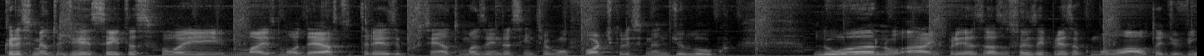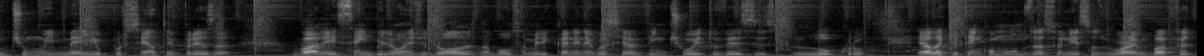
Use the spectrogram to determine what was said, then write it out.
o crescimento de receitas foi mais modesto, 13%, mas ainda assim entregou um forte crescimento de lucro. No ano, a empresa, as ações da empresa acumulam alta de 21,5%. A empresa vale 100 bilhões de dólares na bolsa americana e negocia 28 vezes lucro. Ela que tem como um dos acionistas Warren Buffett,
